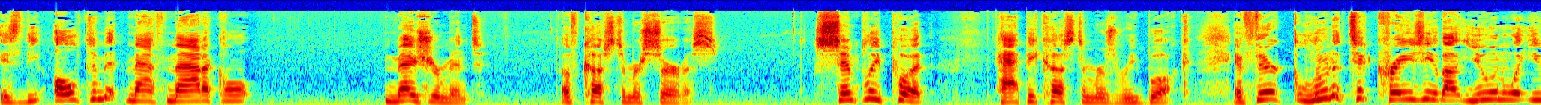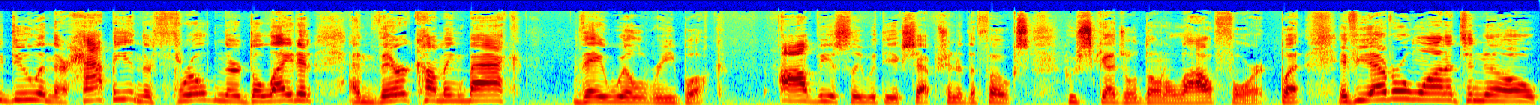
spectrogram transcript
is the ultimate mathematical measurement of customer service. Simply put, happy customers rebook. If they're lunatic crazy about you and what you do and they're happy and they're thrilled and they're delighted and they're coming back, they will rebook. Obviously, with the exception of the folks whose schedule don't allow for it. But if you ever wanted to know,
